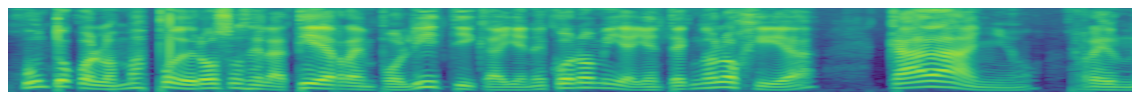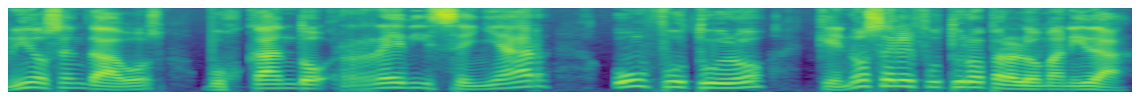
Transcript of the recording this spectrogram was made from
junto con los más poderosos de la Tierra en política y en economía y en tecnología, cada año reunidos en Davos buscando rediseñar un futuro que no será el futuro para la humanidad,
